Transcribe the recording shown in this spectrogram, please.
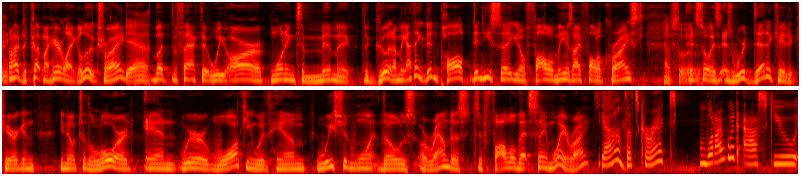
I don't have to cut my hair like Luke's, right? Yeah. But the fact that we are wanting to mimic the good. I mean, I think didn't Paul didn't he say, you know, follow me as I follow Christ? Absolutely. And so as, as we're dedicated, Kerrigan, you know, to the Lord and we're walking with him, we should want those around us to follow that same way, right? Yeah, that's correct. What I would ask you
